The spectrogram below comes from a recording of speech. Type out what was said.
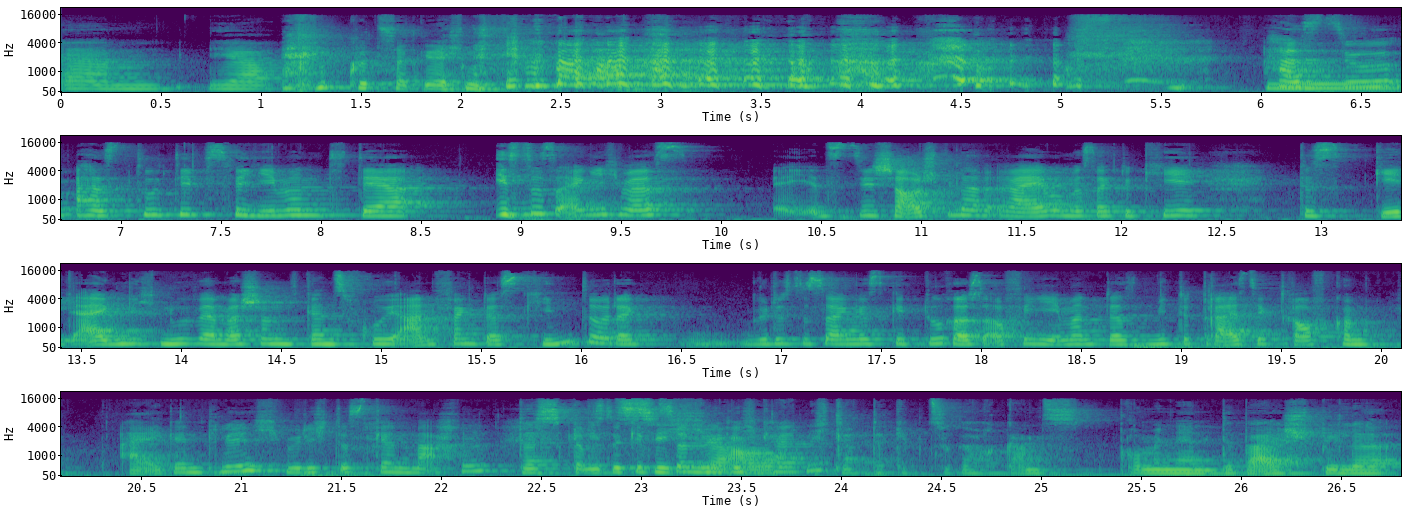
ähm, ja, Kurzzeitgedächtnis. hast, du, hast du Tipps für jemand, der, ist das eigentlich was, jetzt die Schauspielerei, wo man sagt, okay, das geht eigentlich nur, wenn man schon ganz früh anfängt als Kind? Oder würdest du sagen, es geht durchaus auch für jemand, der Mitte 30 draufkommt, eigentlich würde ich das gern machen? Das gibt es sicher Möglichkeiten? Auch. Ich glaube, da gibt es sogar auch ganz prominente Beispiele,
